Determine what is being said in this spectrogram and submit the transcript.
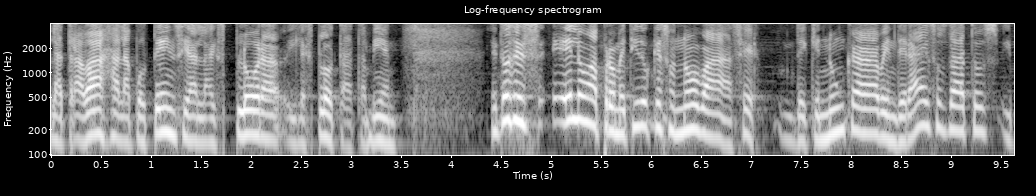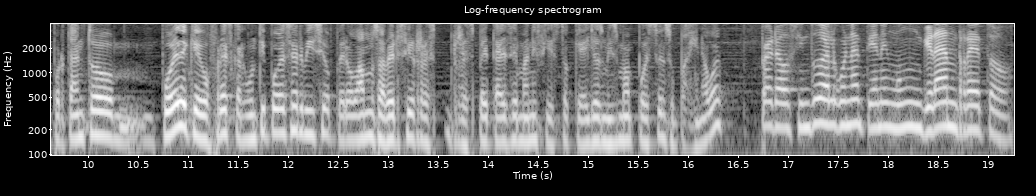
la, trabaja, la potencia, la explora y la explota también. Entonces, él lo ha prometido que eso no va a hacer, de que nunca venderá esos datos y por tanto puede que ofrezca algún tipo de servicio, pero vamos a ver si res, respeta ese manifiesto que ellos mismos han puesto en su página web. Pero sin duda alguna tienen un gran reto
